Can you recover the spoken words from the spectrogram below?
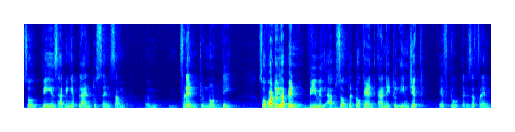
So, B is having a plan to send some um, frame to node D. So, what will happen? B will absorb the token and it will inject F2 that is a frame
